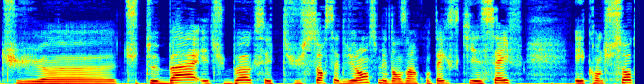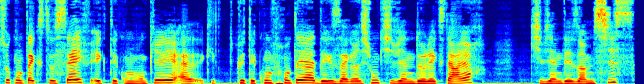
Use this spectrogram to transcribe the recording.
tu, euh, tu te bats et tu boxes et tu sors cette violence, mais dans un contexte qui est safe. Et quand tu sors de ce contexte safe et que t'es convoqué, que t'es confronté à des agressions qui viennent de l'extérieur, qui viennent des hommes cis,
